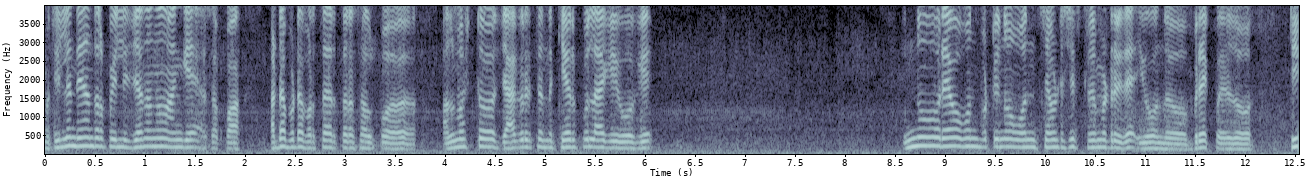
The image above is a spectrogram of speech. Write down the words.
ಮತ್ತು ಇಲ್ಲಿಂದ ಏನಂದ್ರಪ್ಪ, ಇಲ್ಲಿ ಜನನೂ ಹಂಗೆ ಸ್ವಲ್ಪ ಅಡ್ಡ ಬಡ್ಡ ಬರ್ತಾ ಇರ್ತಾರೆ. ಸ್ವಲ್ಪ ಆಲ್ಮೋಸ್ಟ್ ಜಾಗೃತಿಯಿಂದ ಕೇರ್ಫುಲ್ ಆಗಿ ಹೋಗಿ. ಇನ್ನೂ ರೇವ ಬಂದ್ಬಿಟ್ಟು ಇನ್ನೂ ಒಂದು ಸೆವೆಂಟಿ ಸಿಕ್ಸ್ ಕಿಲೋಮೀಟರ್ ಇದೆ. ಈ ಒಂದು ಬ್ರೇಕ್ ಇದು ಟೀ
